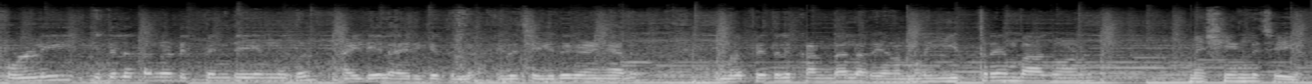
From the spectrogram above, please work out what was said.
ഫുള്ളി ഇതിൽ തന്നെ ഡിപ്പെൻഡ് ചെയ്യുന്നത് ഐഡിയൽ ആയിരിക്കത്തില്ല. ഇത് ചെയ്ത് കഴിഞ്ഞാൽ നമ്മളിപ്പോൾ ഇതിൽ കണ്ടാൽ അറിയാം നമ്മൾ ഈ ഇത്രയും ഭാഗമാണ് മെഷീനിൽ ചെയ്യുക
